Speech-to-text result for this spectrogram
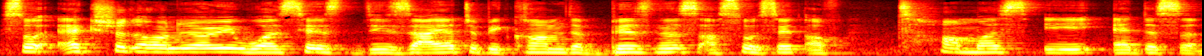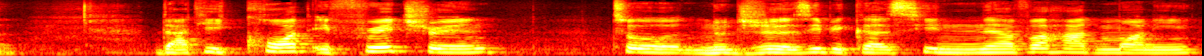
So extraordinary was his desire to become the business associate of Thomas A. Edison that he caught a freight train to New Jersey because he never had money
